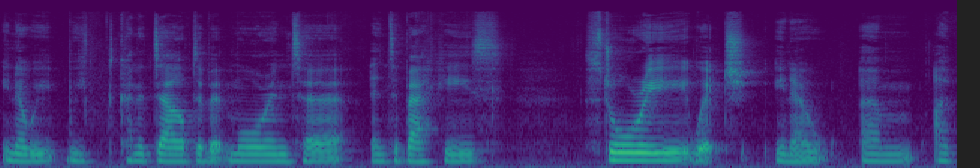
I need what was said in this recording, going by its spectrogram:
you know we we kind of delved a bit more into into Becky's story which you know um I've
